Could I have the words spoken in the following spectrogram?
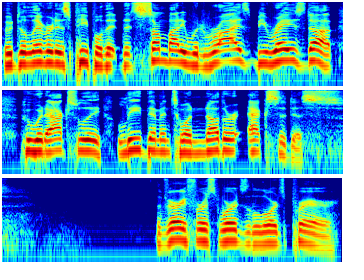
who delivered his people, that, that somebody would rise, be raised up who would actually lead them into another exodus. The very first words of the Lord's Prayer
